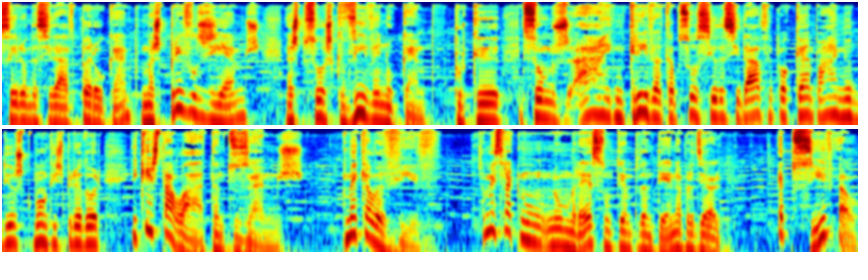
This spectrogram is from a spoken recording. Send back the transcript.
saíram da cidade para o campo, mas privilegiamos as pessoas que vivem no campo. Porque somos, ah, incrível, aquela pessoa saiu da cidade, foi para o campo, ai meu Deus, que bom, que inspirador. E quem está lá há tantos anos? Como é que ela vive? Também será que não, não merece um tempo de antena para dizer, olha, é possível?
